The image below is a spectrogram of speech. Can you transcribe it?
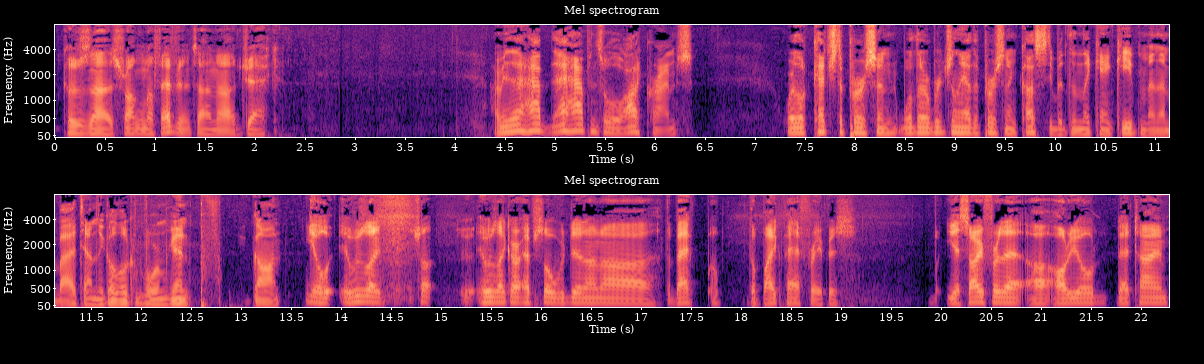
because there's not strong enough evidence on uh, Jack. I mean that hap- that happens with a lot of crimes, where they'll catch the person. Well, they'll originally have the person in custody, but then they can't keep him, and then by the time they go looking for him again, poof, gone. Yo, it was like it was like our episode we did on uh the back the bike path rapists. But yeah, sorry for that uh, audio that time,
